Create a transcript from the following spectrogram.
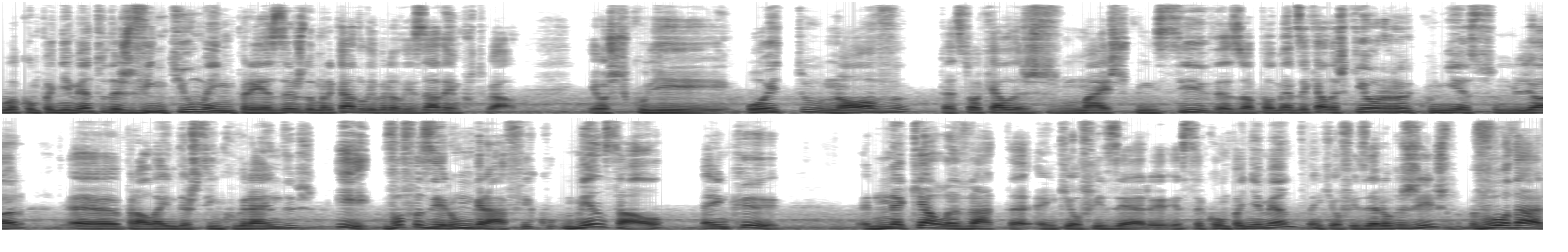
o acompanhamento das 21 empresas do mercado liberalizado em Portugal. Eu escolhi 8, 9, portanto são aquelas mais conhecidas, ou pelo menos aquelas que eu reconheço melhor, eh, para além das 5 grandes, e vou fazer um gráfico mensal em que naquela data em que eu fizer esse acompanhamento, em que eu fizer o registro, vou dar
